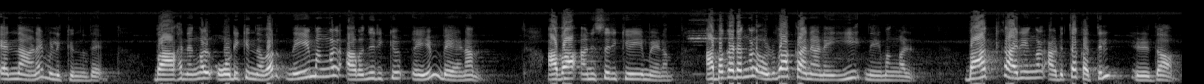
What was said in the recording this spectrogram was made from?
എന്നാണ് വിളിക്കുന്നത്. വാഹനങ്ങൾ ഓടിക്കുന്നവർ നിയമങ്ങൾ അറിഞ്ഞിരിക്കുകയും വേണം. അവ അനുസരിക്കുകയും വേണം. അപകടങ്ങൾ ഒഴിവാക്കാനാണ് ഈ നിയമങ്ങൾ. ബാക്കി കാര്യങ്ങൾ അടുത്ത കത്തിൽ എഴുതാം.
